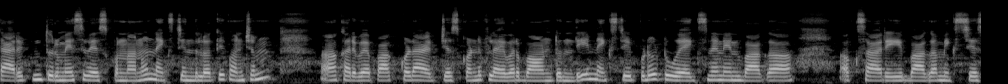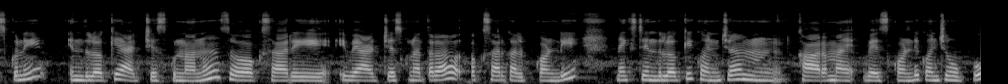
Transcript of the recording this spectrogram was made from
క్యారెట్ని తురిమేసి వేసుకున్నాను. నెక్స్ట్ ఇందులోకి కొంచెం కరివేపాకు కూడా యాడ్ చేసుకోండి. ఫ్లేవర్ బాగుంటుంది. నెక్స్ట్ ఇప్పుడు టూ ఎగ్స్ని నేను బాగా ఒకసారి బాగా మిక్స్ చేసుకుని ఇందులోకి యాడ్ చేసుకున్నాను. సో ఒకసారి ఇవి యాడ్ చేసుకున్న తర్వాత ఒకసారి కలుపుకోండి. నెక్స్ట్ ఇందులోకి కొంచెం కారం వేసుకోండి. కొంచెం ఉప్పు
